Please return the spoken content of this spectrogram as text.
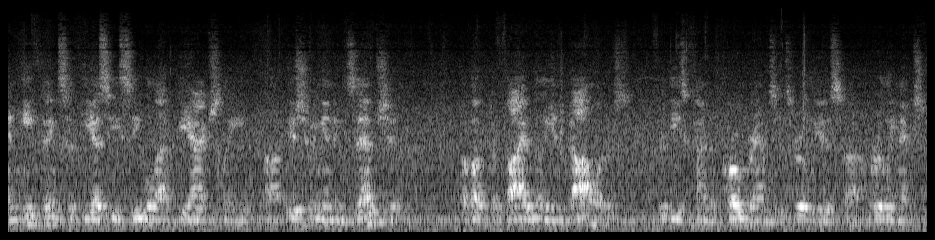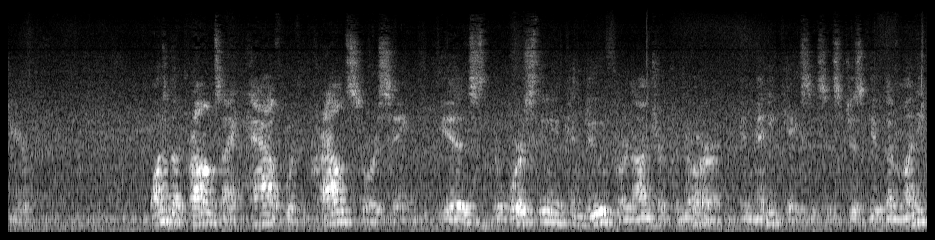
And he thinks that the SEC will be actually uh, issuing an exemption of up to $5 million for these kind of programs as early as uh, early next year. One of the problems I have with crowdsourcing is the worst thing you can do for an entrepreneur in many cases is just give them money.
